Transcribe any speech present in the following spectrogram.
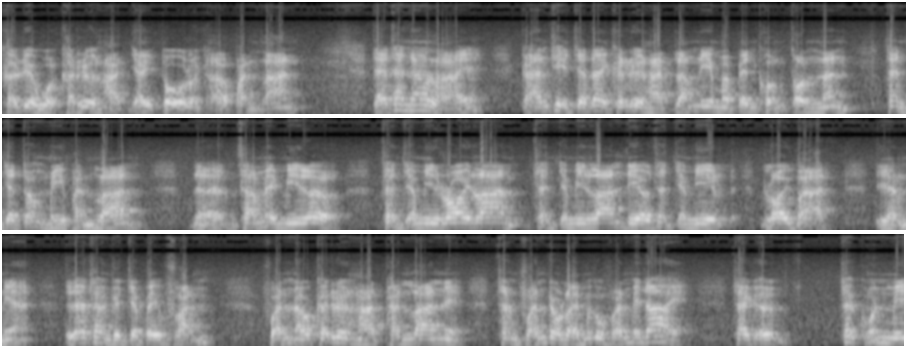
เขาเรียกว่าคฤหาสน์ใหญ่โตราคาพันล้าน แต่ท่านทั้งหลาย การที่จะได้คฤหัสถ์หลังนี้มาเป็นของตนนั้น ท่านจะต้องมีพันล้านถ้าไม่มีแล้วท่านจะมีร้อยล้าน ท่านจะมีล้านเดียว ท่านจะมีร้อยบาท อย่างเนี้ยแล้วท่านก็จะไปฝัน ฝันเอาคฤหัสถ์พันล้านเนี่ย ท่านฝันเท่าไหร่มันก็ฝันไม่ได้ ถ้าถ้าคนมี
